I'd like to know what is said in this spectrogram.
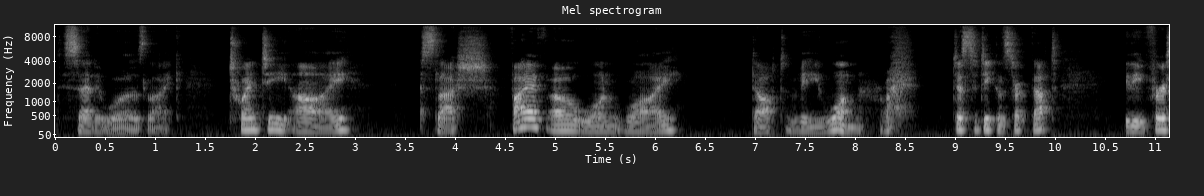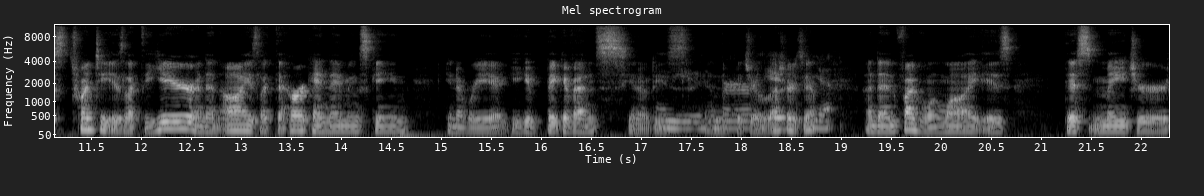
said it was like 20i slash 501y dot v1 right just to deconstruct that the first 20 is like the year and then i is like the hurricane naming scheme you know where you, you give big events you know these individual letters yeah. yeah. and then 501y is this major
